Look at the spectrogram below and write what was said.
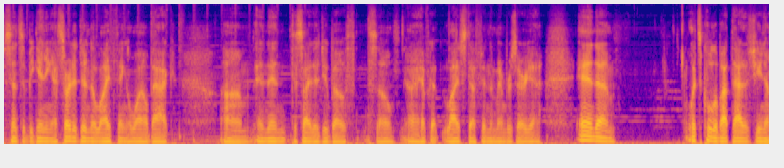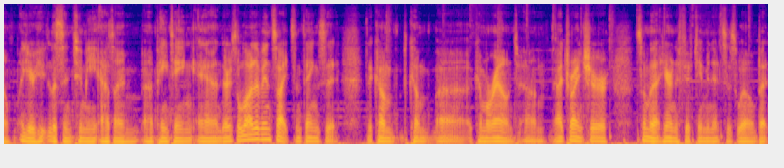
since the beginning. I started doing the live thing a while back, um, and then decided to do both. So I have got live stuff in the members area, and um, what's cool about that is you know you're listening to me as I'm uh, painting, and there's a lot of insights and things that that come come uh, come around. Um, I try and share some of that here in the 15 minutes as well, but.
